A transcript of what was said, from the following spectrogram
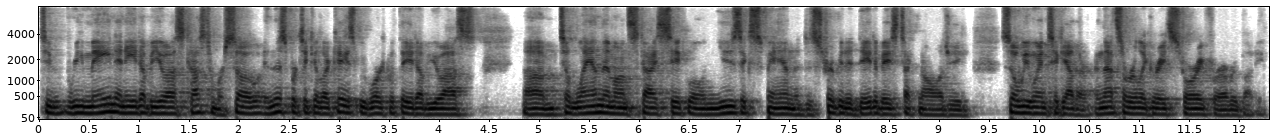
to remain an AWS customer. So in this particular case, we worked with AWS um, to land them on SkySQL and use Xpand, the distributed database technology. So we went together, and that's a really great story for everybody.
